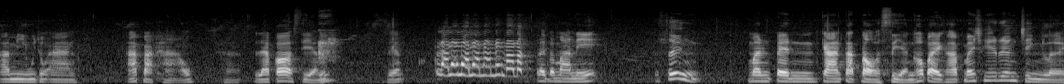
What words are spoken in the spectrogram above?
อ่ามีงูจงอางอ้าปากหาว แล้วก็เสียงเสียงอะไรประมาณนี้ ซึ่งมันเป็นการตัดต่อเสียงเข้าไปครับ ไม่ใช่เรื่องจริงเลย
